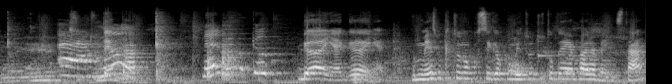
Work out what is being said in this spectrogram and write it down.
É, tentar. Que eu... Ganha, ganha. Mesmo que tu não consiga comer tudo, tu ganha parabéns, tá?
